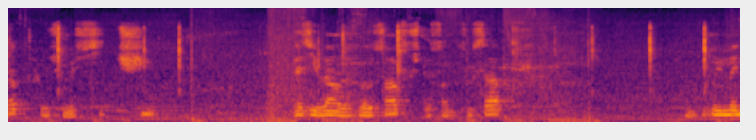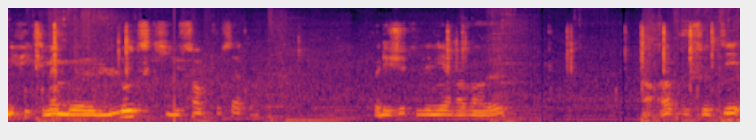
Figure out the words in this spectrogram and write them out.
Hop, je me situe. Vas-y, va, on va au centre, je te sens tout ça. Mais magnifique, c'est même euh, l'autre qui sent tout ça, quoi. Fallait juste venir avant eux. Alors, hop, vous sautez.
